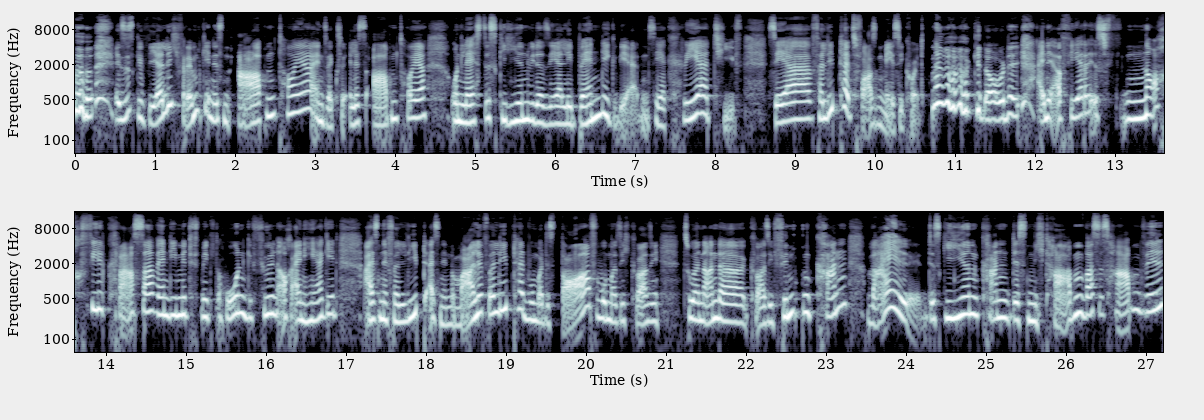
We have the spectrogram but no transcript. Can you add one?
es ist gefährlich. Fremdgehen ist ein Abenteuer, ein sexuelles Abenteuer und lässt das Gehirn wieder sehr lebendig werden, sehr kreativ, sehr verliebtheitsphasenmäßig heute. genau, eine Affäre ist noch viel krasser, wenn die mit, mit hohen Gefühlen auch einhergeht, als eine Verliebt, als eine normale Verliebtheit, wo man das darf, wo man sich quasi zueinander quasi finden kann, weil das Gehirn kann das nicht haben, was es hat haben will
